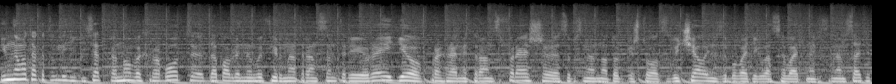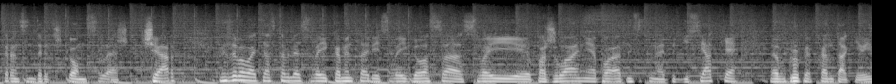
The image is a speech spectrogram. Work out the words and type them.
Именно вот так вот выглядит десятка новых работ, э, добавленных в эфир на Трансцентре Radio в программе Transfresh. Э, собственно, она только что звучала. Не забывайте голосовать на официальном сайте transcenter.com chart. Не забывайте оставлять свои комментарии, свои голоса, свои пожелания по относительно этой десятке э, в группе ВКонтакте.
